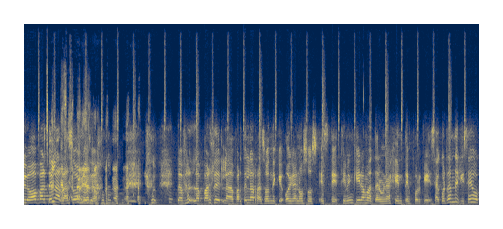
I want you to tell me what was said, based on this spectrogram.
luego aparte la razón, la, parte, la parte de la razón de que, oigan, osos, este, tienen que ir a matar a una gente porque, ¿se acuerdan del liceo?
